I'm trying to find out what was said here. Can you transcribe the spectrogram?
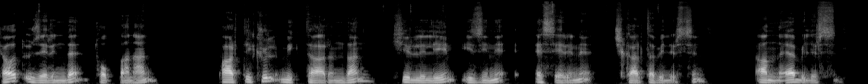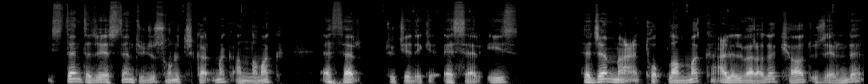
Kağıt üzerinde toplanan partikül miktarından kirliliğin izini, eserini çıkartabilirsin, anlayabilirsin. İstentece estentücü sonuç çıkartmak, anlamak, eser, Türkçedeki eser, iz, Tecemma, toplanmak, alel veraga, kağıt üzerinde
